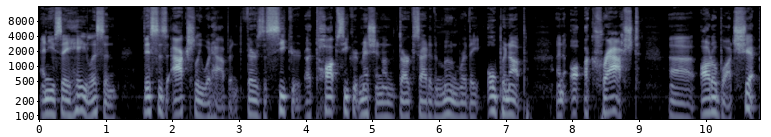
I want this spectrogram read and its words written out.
and you say, "Hey, listen, this is actually what happened. There's a secret, a top secret mission on the dark side of the moon where they open up an a crashed uh, Autobot ship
